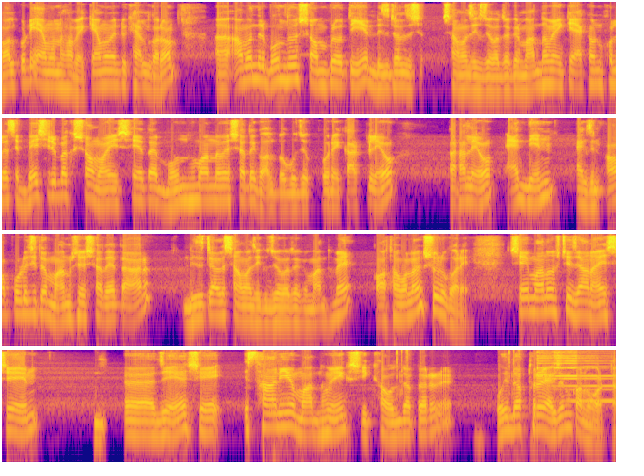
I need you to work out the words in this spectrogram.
গল্পটি এমন হবে, কেমন একটু খেয়াল করো। আমাদের বন্ধু সম্প্রতি ডিজিটাল সামাজিক যোগাযোগের মাধ্যমে একটি অ্যাকাউন্ট খুলেছে। বেশিরভাগ সময় সে তার বন্ধু বান্ধবের সাথে গল্প গুজব করে কাটলেও, কাটালেও একদিন একজন অপরিচিত মানুষের সাথে তার ডিজিটাল সামাজিক যোগাযোগের মাধ্যমে কথা বলা শুরু করে। সেই মানুষটি জানায় সে যে সে স্থানীয় মাধ্যমিক শিক্ষা অধিদপ্তরের অধিদপ্তরের একজন কর্মকর্তা।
